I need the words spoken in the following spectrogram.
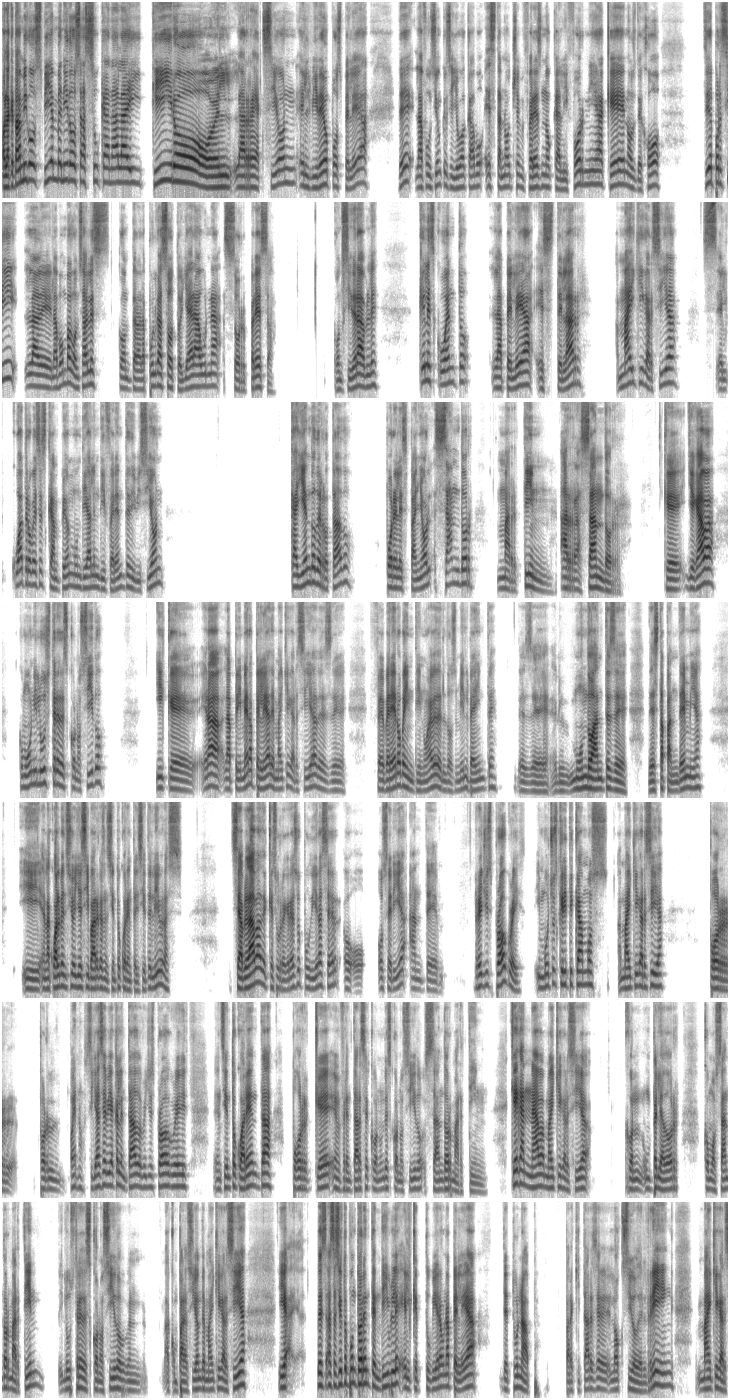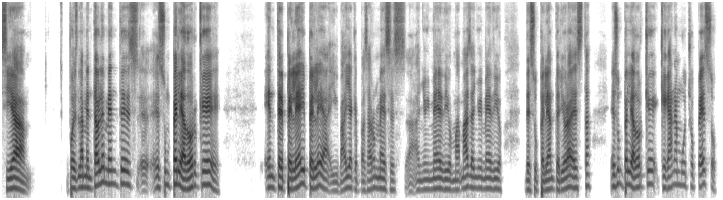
Hola, ¿qué tal amigos? Bienvenidos a su canal Hay Tiro, la reacción, el video post pelea de la función que se llevó a cabo esta noche en Fresno, California, que nos dejó, si de por sí la de la Bomba González contra la Pulga Soto ya era una sorpresa considerable, ¿qué les cuento? La pelea estelar, Mikey García, el cuatro veces campeón mundial en diferente división, cayendo derrotado por el español Sándor Martín, arrasandor, que llegaba como un ilustre desconocido y que era la primera pelea de Mikey García desde febrero 29 del 2020, desde el mundo antes de, de esta pandemia, y en la cual venció Jesse Vargas en 147 libras. Se hablaba de que su regreso pudiera ser o, o- o sería ante Regis Progress, y muchos criticamos a Mikey García por, por, bueno, si ya se había calentado Regis Progress en 140, ¿por qué enfrentarse con un desconocido Sandor Martín? ¿Qué ganaba Mikey García con un peleador como Sandor Martín, ilustre desconocido a comparación de Mikey García? Y ah, pues, hasta cierto punto era entendible el que tuviera una pelea de tune-up para quitarse el óxido del ring. Mikey García, pues lamentablemente es, eh, es un peleador que entre pelea y pelea, y vaya que pasaron meses, año y medio, más de año y medio de su pelea anterior a esta, es un peleador que, que gana mucho peso.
